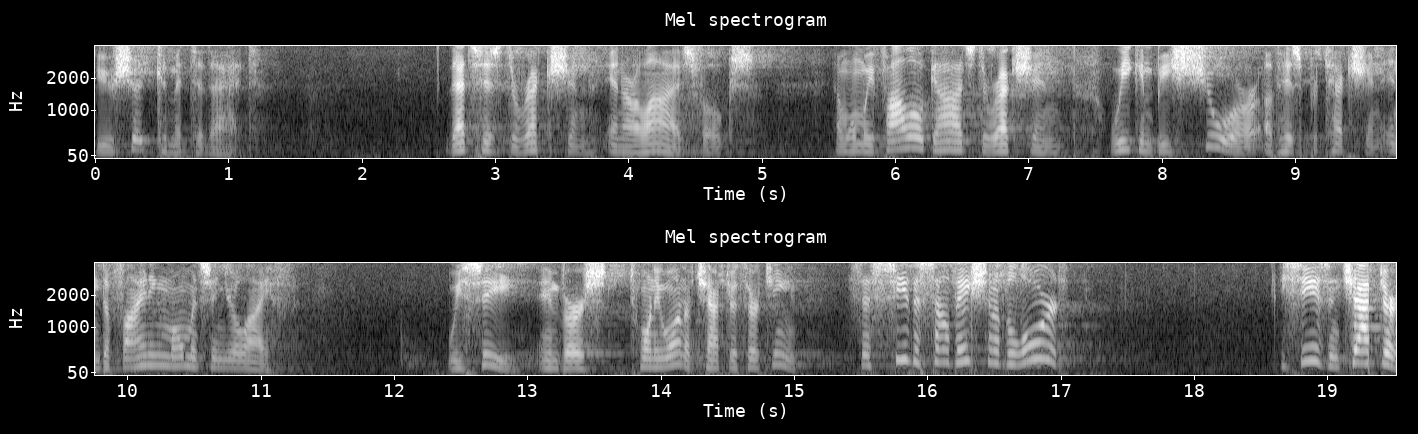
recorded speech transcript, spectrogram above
You should commit to that. That's His direction in our lives, folks. And when we follow God's direction, we can be sure of His protection in defining moments in your life. We see in verse 21 of chapter 13, He says, See the salvation of the Lord. He sees in chapter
